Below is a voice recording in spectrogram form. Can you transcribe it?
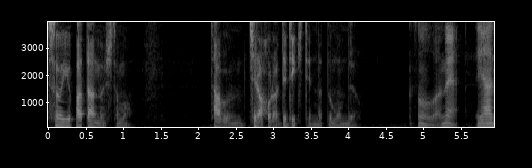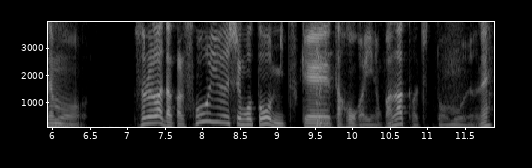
そういうパターンの人も多分ちらほら出てきてんだと思うんだよ。そうだね。いや、でも、それはだからそういう仕事を見つけた方がいいのかなとはちょっと思うよね。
